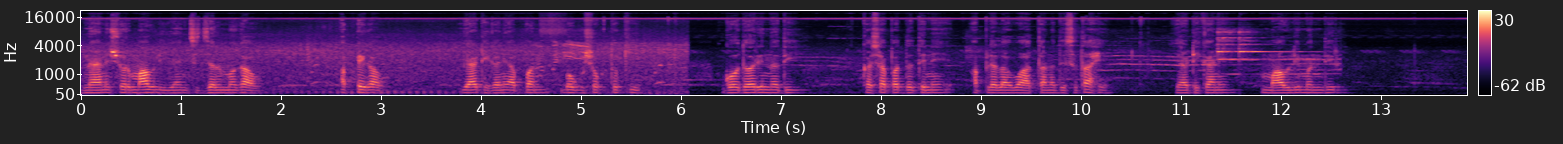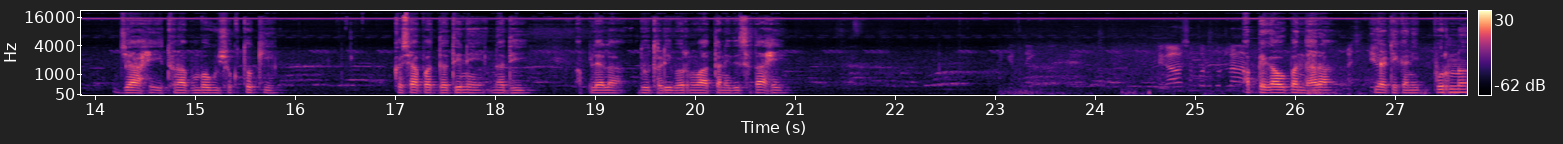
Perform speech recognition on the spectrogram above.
ज्ञानेश्वर माऊली यांचे जन्मगाव आप्पेगाव या ठिकाणी आपण बघू शकतो की गोदावरी नदी कशा पद्धतीने आपल्याला वाहताना दिसत आहे. या ठिकाणी माऊली मंदिर जे आहे इथून आपण बघू शकतो की कशा पद्धतीने नदी आपल्याला दुथडी भरून वाहताना दिसत आहे. आपेगाव बंधारा या ठिकाणी पूर्ण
